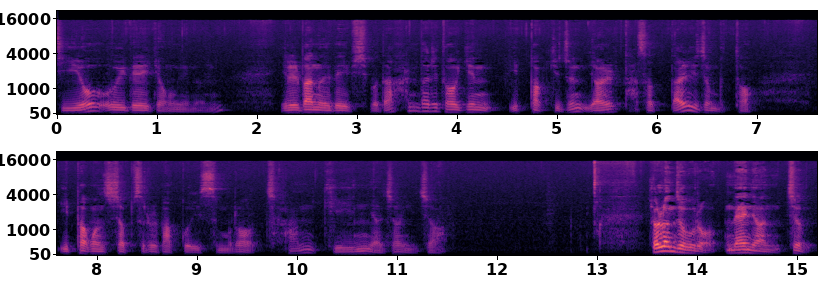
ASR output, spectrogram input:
디오 의대의 경우에는 일반 의대 입시보다 한 달이 더 긴 입학 기준 15달 이전부터 입학 원서 접수를 받고 있으므로 참 긴 여정이죠. 결론적으로 내년 즉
